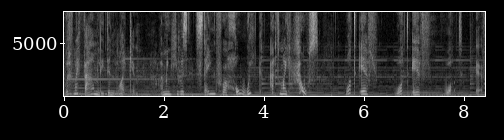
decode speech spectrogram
What if my family didn't like him? I mean, he was staying for a whole week at my house. What if, what if, what if?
